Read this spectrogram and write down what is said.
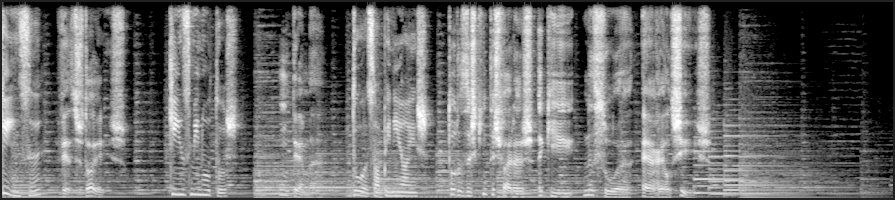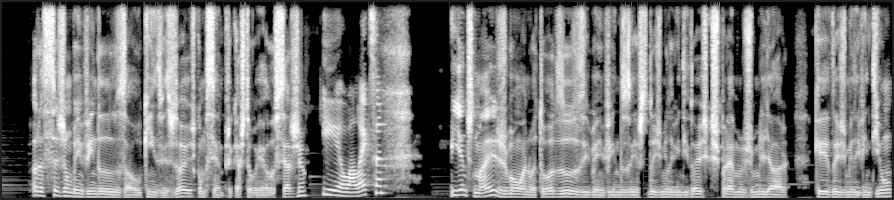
15 vezes 2. 15 minutos. Um tema. Duas opiniões. Todas as quintas-feiras, aqui na sua RLX. Ora, sejam bem-vindos ao 15 vezes 2. Como sempre, cá estou eu, Sérgio. E eu, Alexa. E antes de mais, bom ano a todos e bem-vindos a este 2022 que esperamos melhor que 2021.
